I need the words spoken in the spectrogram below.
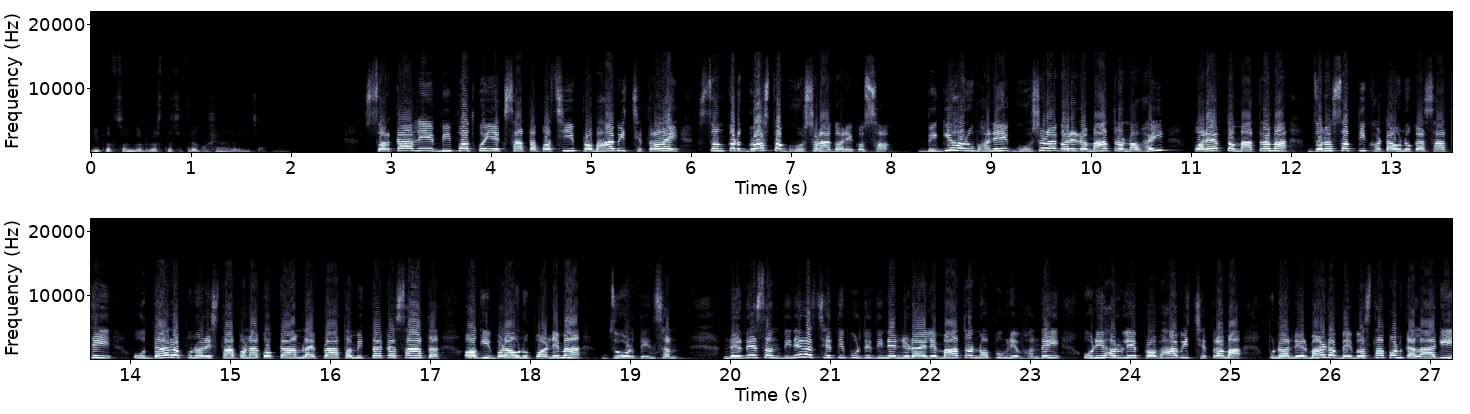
विपद सङ्कटग्रस्त क्षेत्र घोषणा गरिन्छ। सरकारले विपदको एक सातापछि प्रभावित क्षेत्रलाई सङ्कटग्रस्त घोषणा गरेको छ। विज्ञहरू भने घोषणा गरेर मात्र नभई पर्याप्त मात्रामा जनशक्ति खटाउनुका साथै उद्धार र पुनर्स्थापनाको कामलाई प्राथमिकताका साथ अघि बढाउनु पर्नेमा जोड दिन्छन्। निर्देशन दिने र क्षतिपूर्ति दिने निर्णयले मात्र नपुग्ने भन्दै उनीहरूले प्रभावित क्षेत्रमा पुनर्निर्माण र व्यवस्थापनका लागि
